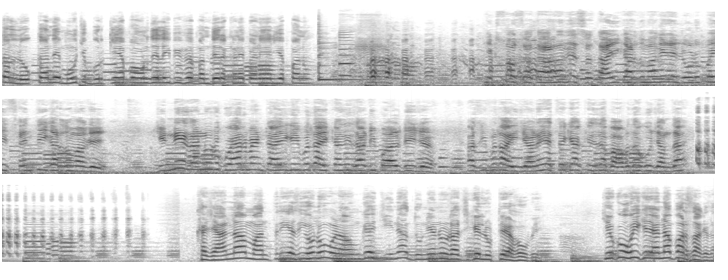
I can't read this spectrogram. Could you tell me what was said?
ਤਾਂ ਲੋਕਾਂ ਦੇ ਮੂੰਹ 'ਚ ਬੁਰਕੀਆਂ ਪਾਉਣ ਦੇ ਲਈ ਵੀ ਫਿਰ ਬੰਦੇ ਰੱਖਣੇ ਪੈਣੇ ਆ ਜੀ ਆਪਾਂ ਨੂੰ। 117 ਦੇ 27 ਕਰ ਦਵਾਂਗੇ ਜੇ ਲੋੜ ਪਈ 37 ਕਰ ਦਵਾਂਗੇ। ਜਿੰਨੀ ਸਾਨੂੰ ਰਿਕੁਆਇਰਮੈਂਟ ਆਈ ਗਈ ਵਿਧਾਇਕਾਂ ਦੀ ਸਾਡੀ ਪਾਰਟੀ 'ਚ ਅਸੀਂ ਵਧਾਈ ਜਾਣੇ ਇੱਥੇ ਕਿਆ ਕਿਸੇ ਦਾ ਬਾਪ ਦਾ ਕੋਈ ਜਾਂਦਾ? ਖਜ਼ਾਨਾ ਮੰਤਰੀ ਅਸੀਂ ਉਹਨੂੰ ਬਣਾਉਂਗੇ ਜਿਨ੍ਹਾਂ ਦੁਨੀਆ ਨੂੰ ਰੱਜ ਕੇ ਲੁੱਟਿਆ ਹੋਵੇ। ਕਿਉਂਕਿ ਉਹੀ ਖਜ਼ਾਨਾ ਭਰ ਸਕਦਾ।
